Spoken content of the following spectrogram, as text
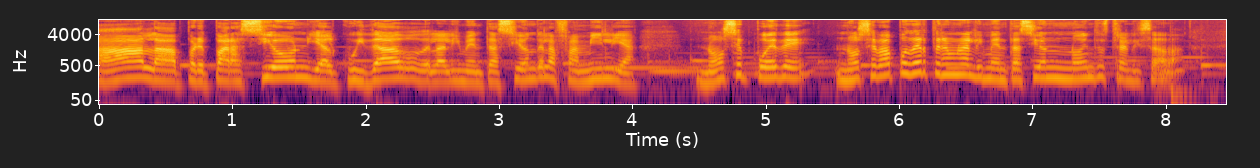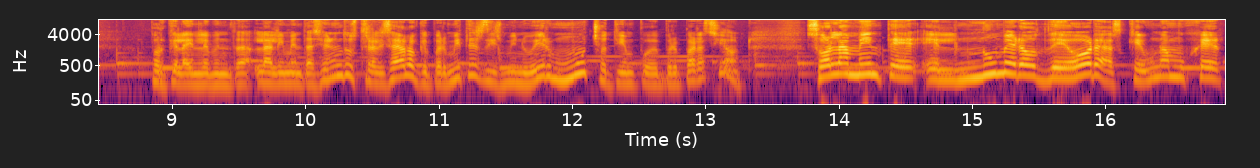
a la preparación y al cuidado de la alimentación de la familia, no se puede, no se va a poder tener una alimentación no industrializada. Porque la, la, alimentación industrializada lo que permite es disminuir mucho tiempo de preparación. Solamente el número de horas que una mujer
